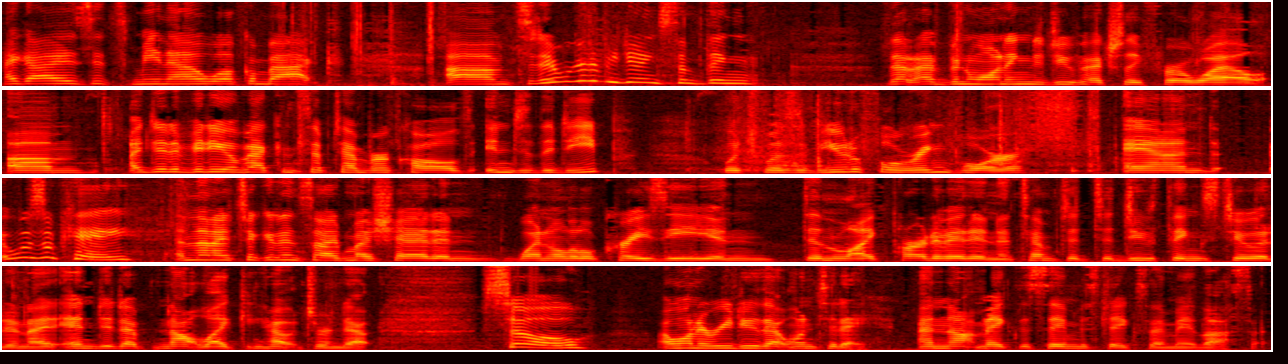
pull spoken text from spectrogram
Hi guys, it's Mina. Welcome back. Um, today we're going to be doing something that I've been wanting to do actually for a while. Um, I did a video back in September called Into the Deep, which was a beautiful ring pour, and it was okay. And then I took it inside my shed and went a little crazy and didn't like part of it and attempted to do things to it, and I ended up not liking how it turned out. So I want to redo that one today and not make the same mistakes I made last time.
